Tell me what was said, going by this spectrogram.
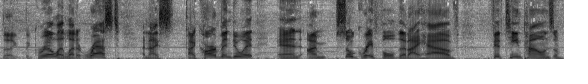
the, the grill, I let it rest, and I, I carve into it. And I'm so grateful that I have 15 pounds of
